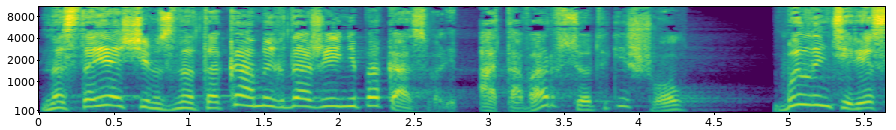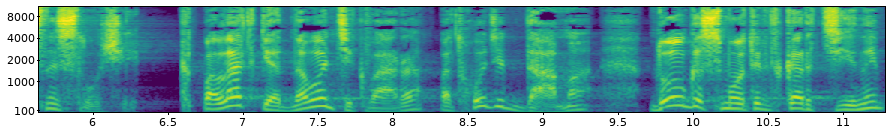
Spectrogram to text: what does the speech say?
Настоящим знатокам их даже и не показывали, а товар все-таки шел. Был интересный случай. К палатке одного антиквара подходит дама, долго смотрит картины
